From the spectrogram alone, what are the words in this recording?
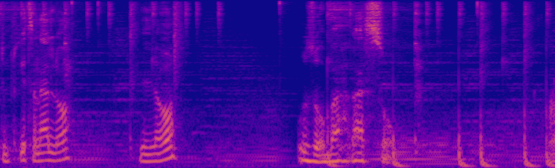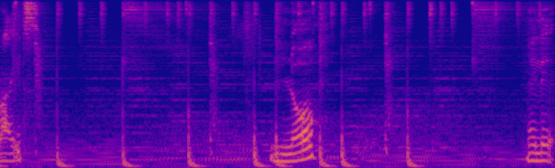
duplicate nalo lo. Uzoba kaso right. Lo mele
